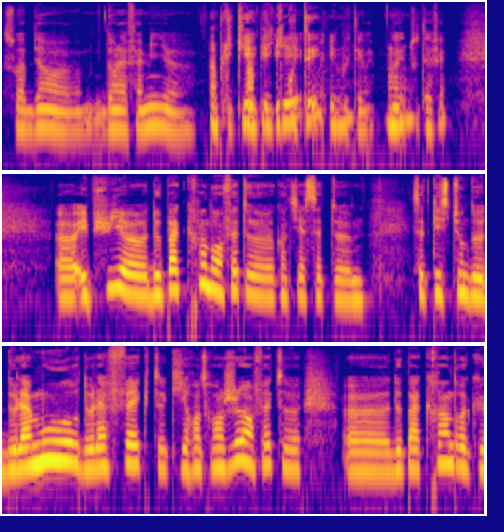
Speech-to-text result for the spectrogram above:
soient bien euh, dans la famille euh, impliqués, impliqués, écoutés. écoutés ouais. Mmh. ouais, tout à fait. Euh, et puis euh, de pas craindre en fait quand il y a cette cette question de, de l'amour, de l'affect qui rentre en jeu en fait, euh, de pas craindre que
